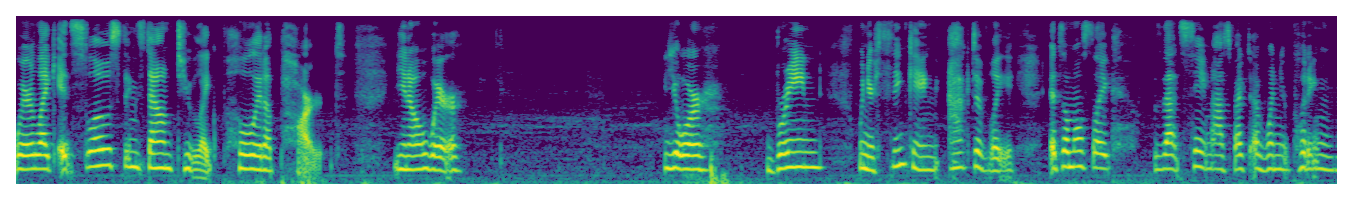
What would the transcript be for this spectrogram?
where like it slows things down to like pull it apart you know, where your brain, when you're thinking actively, it's almost like that same aspect of when you're putting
